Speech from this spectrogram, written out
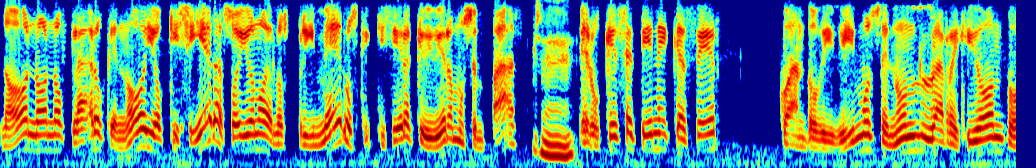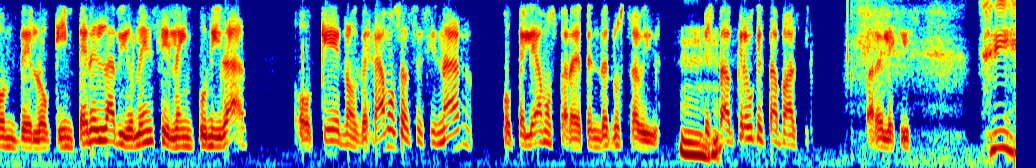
No, no, no, claro que no. Yo quisiera, soy uno de los primeros que quisiera que viviéramos en paz. Pero ¿qué se tiene que hacer cuando vivimos en una región donde lo que impera es la violencia y la impunidad? ¿O que nos dejamos asesinar o peleamos para defender nuestra vida? está, creo que está fácil para elegir. Sí,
